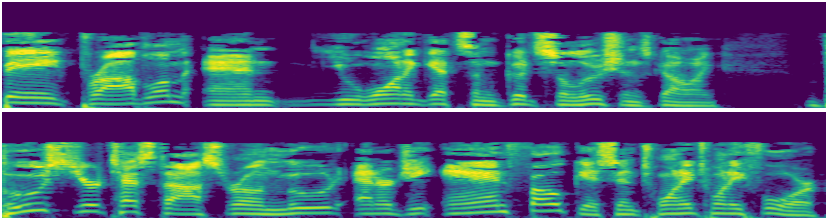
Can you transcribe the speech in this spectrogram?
big problem and you want to get some good solutions going. Boost your testosterone, mood, energy, and focus in 2024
